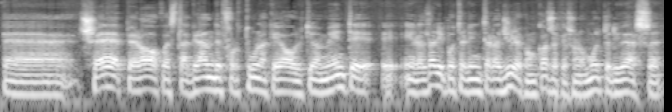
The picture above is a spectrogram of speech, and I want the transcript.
eh, c'è però questa grande fortuna che ho ultimamente eh, in realtà di poter interagire con cose che sono molto diverse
